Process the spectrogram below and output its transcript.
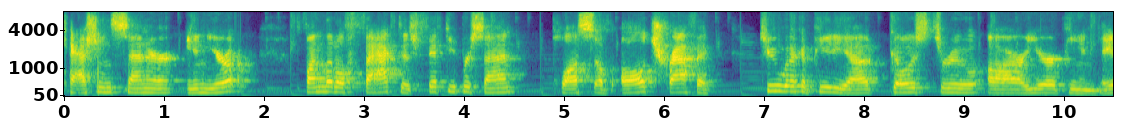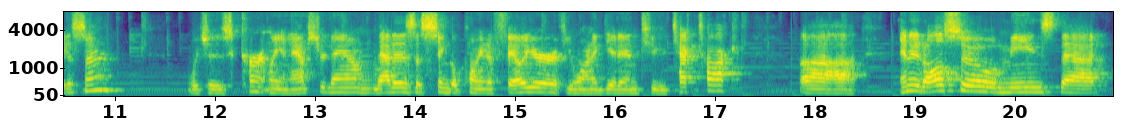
caching center in Europe fun little fact is 50% plus of all traffic to Wikipedia goes through our European data center, which is currently in Amsterdam. That is a single point of failure if you want to get into tech talk. Uh, and it also means that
